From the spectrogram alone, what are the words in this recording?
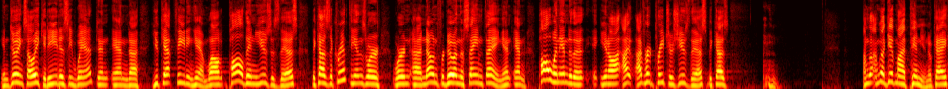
in doing so, he could eat as he went, and, and uh, you kept feeding him. Well, Paul then uses this because the Corinthians were, were uh, known for doing the same thing. And, and Paul went into the, you know, I, I've heard preachers use this because I'm, go, I'm going to give my opinion, okay?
